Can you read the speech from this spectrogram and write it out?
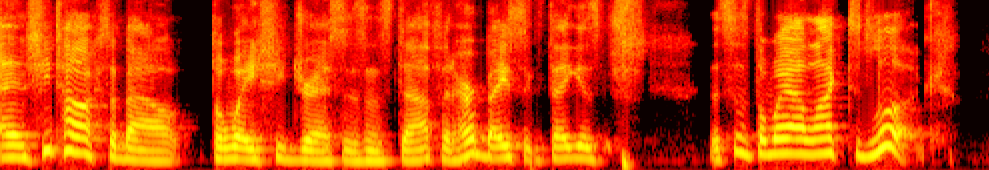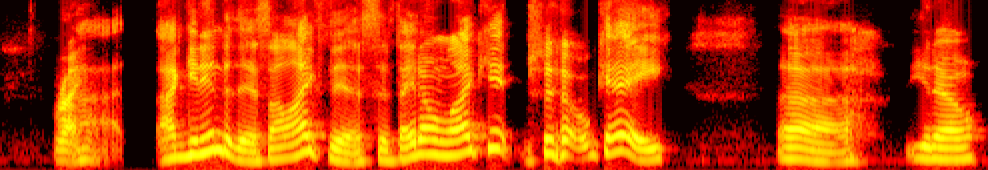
and she talks about the way she dresses and stuff, and her basic thing is this is the way I like to look. Right. I, I get into this. I like this. If they don't like it, okay. Uh, you know.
